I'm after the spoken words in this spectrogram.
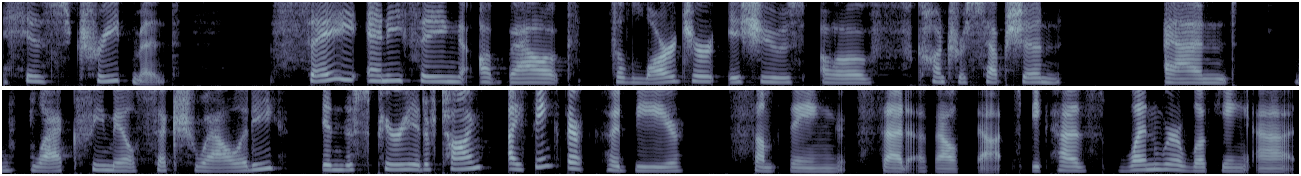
his treatment say anything about the larger issues of contraception and Black female sexuality in this period of time? I think there could be something said about that because when we're looking at,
